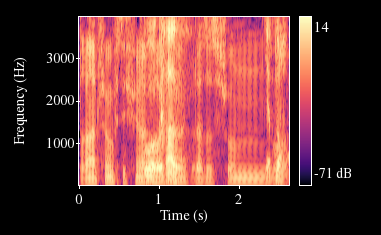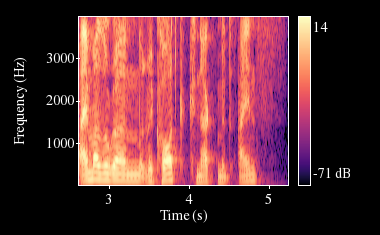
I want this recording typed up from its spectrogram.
350, 400 Oh, Leute. krass. Das ist schon. Ihr habt so doch einmal sogar einen Rekord geknackt mit 1,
